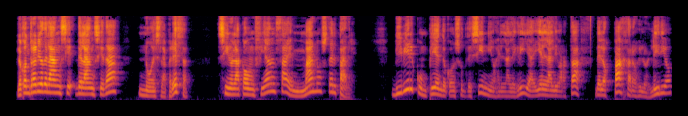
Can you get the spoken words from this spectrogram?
Lo contrario de la, ansiedad no es la pereza, sino la confianza en manos del Padre. Vivir cumpliendo con sus designios en la alegría y en la libertad de los pájaros y los lirios,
